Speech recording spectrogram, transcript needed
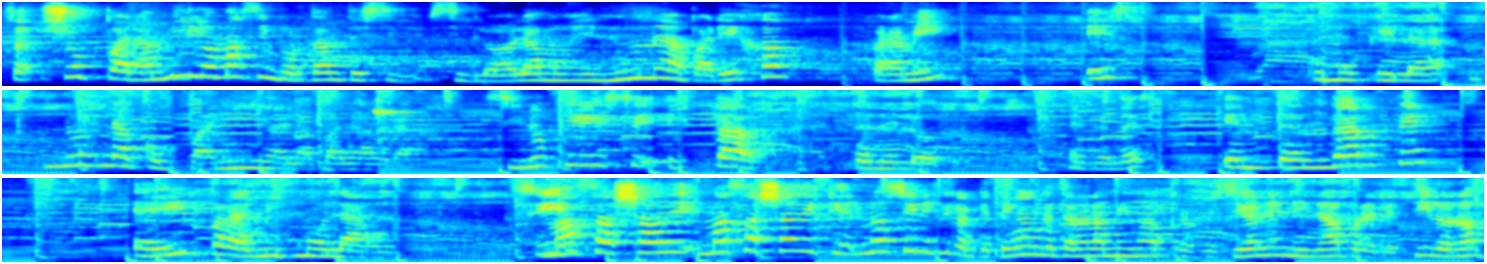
O sea, yo para mí lo más importante, si, si lo hablamos en una pareja, para mí es como que la, no es la compañía la palabra, sino que es estar con el otro, ¿entendés? Entenderte e ir para el mismo lado. Más allá de, más allá de que no significa que tengan que tener las mismas profesiones ni nada por el estilo, ¿no?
